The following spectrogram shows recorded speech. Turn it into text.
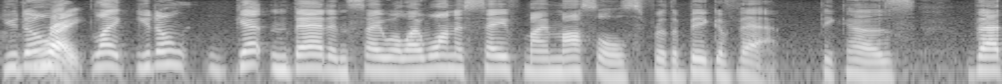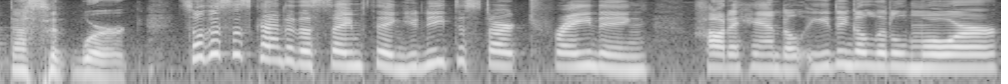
You don't Right. like you don't get in bed and say, "Well, I want to save my muscles for the big event," because that doesn't work. So this is kind of the same thing. You need to start training how to handle eating a little more.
